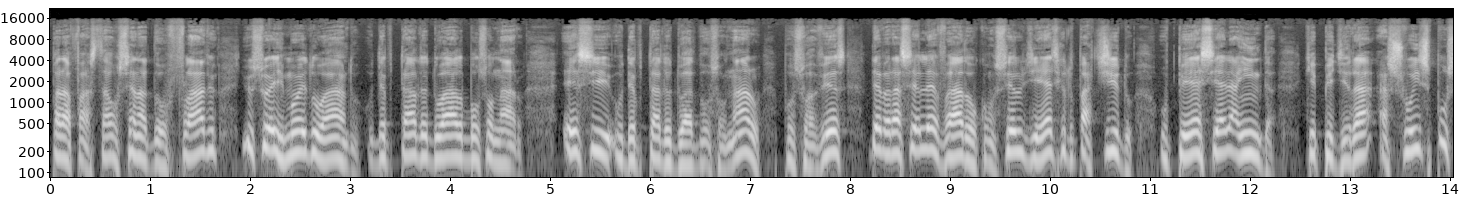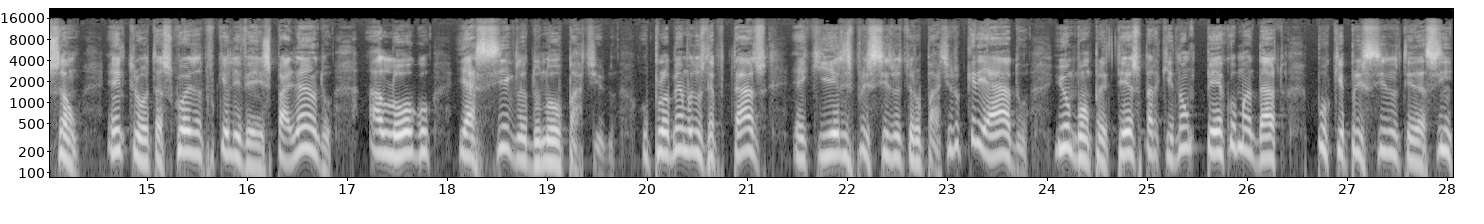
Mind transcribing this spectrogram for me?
para afastar o senador Flávio e o seu irmão Eduardo, o deputado Eduardo Bolsonaro. Esse, o deputado Eduardo Bolsonaro, por sua vez, deverá ser levado ao Conselho de Ética do partido, o PSL ainda, que pedirá a sua expulsão, entre outras coisas, porque ele vem espalhando a logo e a sigla do novo partido. O problema dos deputados é que eles precisam ter o partido criado e um bom pretexto para que não percam o mandato, porque precisam ter, assim,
